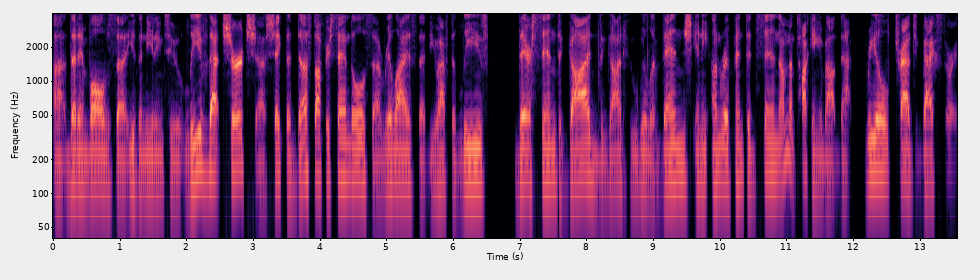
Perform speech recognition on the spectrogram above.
uh, that involves uh, either needing to leave that church, uh, shake the dust off your sandals, uh, realize that you have to leave their sin to God, the God who will avenge any unrepented sin. I'm not talking about that real tragic backstory.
